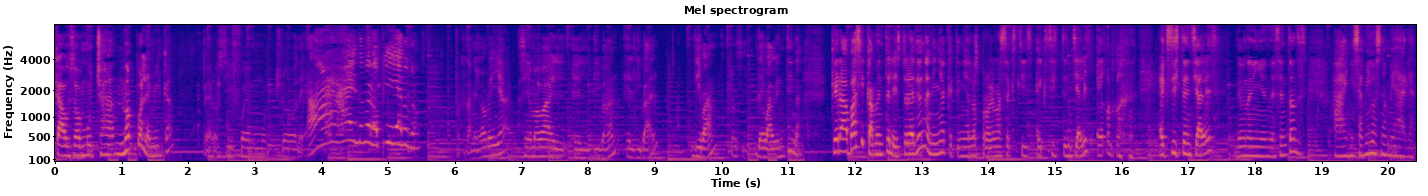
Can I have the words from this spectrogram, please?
causó mucha, no polémica, pero sí fue mucho de, ¡ay, no me lo pierdo! Porque también lo veía, se llamaba el, el diván, el dival, diván, de Valentina, que era básicamente la historia de una niña que tenía los problemas existenciales, existenciales de una niña en ese entonces. Ay, mis amigos no me hablan.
